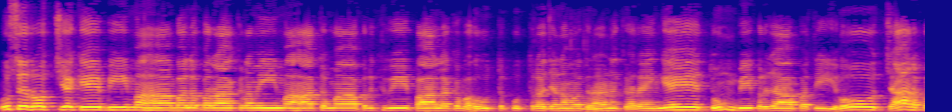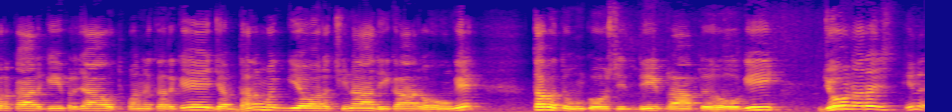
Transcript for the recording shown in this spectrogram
उस रोच्य के भी महाबल पराक्रमी महात्मा पृथ्वी पालक बहुत पुत्र जन्म ग्रहण करेंगे। तुम भी प्रजापति हो। चार प्रकार की प्रजा उत्पन्न करके जब धर्मज्ञ और क्षीणाधिकार होंगे तब तुमको सिद्धि प्राप्त होगी। जो नर इन,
